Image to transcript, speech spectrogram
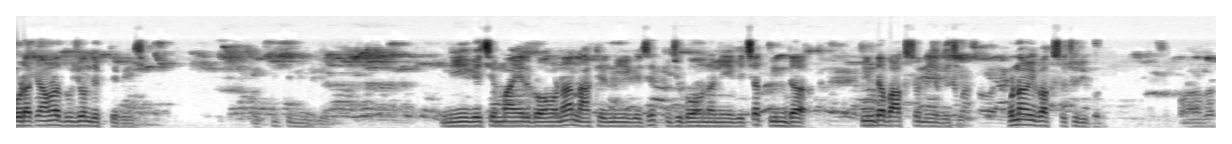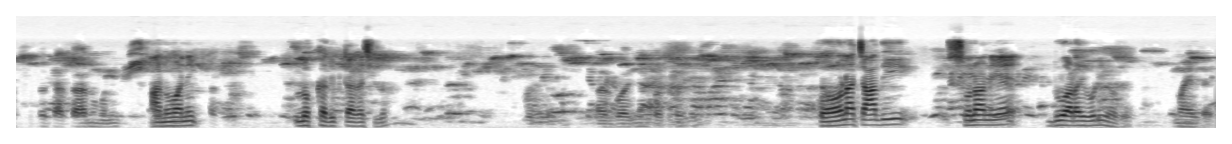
ওরাকে আমরা দুজন দেখতে পেয়েছি। নিয়ে নিয়ে গেছে মায়ের গহনা নাকে নিয়ে গেছে কিছু গহনা নিয়ে গেছে আর তিনটা তিনটা বাক্স নিয়ে গেছে। প্রণামী বাক্স চুরি করে। পনেরো টাকা আনুমানিক। আনুমানিক লক্ষাধিক টাকা ছিল। আর গয়না কত টাকা? গহনা চাঁদি সোনা নিয়ে দু আড়াই ভরি হবে মায়ের গায়ে।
